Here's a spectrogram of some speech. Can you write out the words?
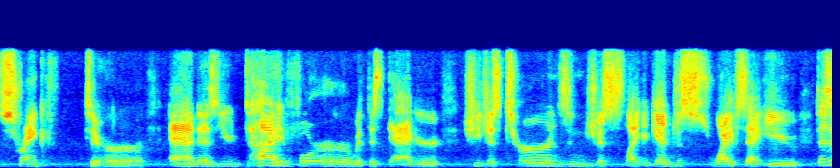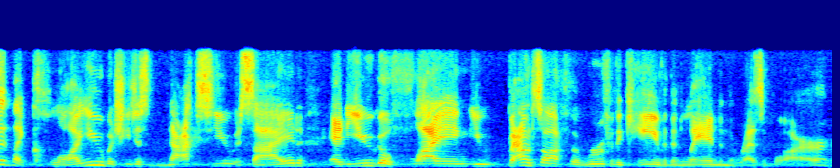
strength to her. And as you dive for her with this dagger, she just turns and just like again just swipes at you. Doesn't like claw you, but she just knocks you aside, and you go flying. You bounce off the roof of the cave and then land in the reservoir.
